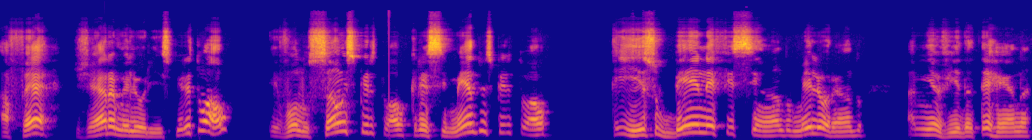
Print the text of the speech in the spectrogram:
A fé gera melhoria espiritual, evolução espiritual, crescimento espiritual, e isso beneficiando, melhorando a minha vida terrena,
